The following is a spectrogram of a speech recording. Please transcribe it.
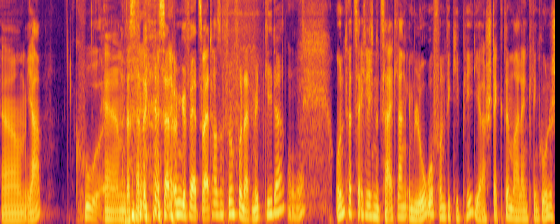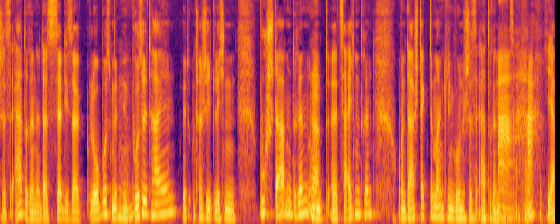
Ähm, ja, Cool. Ähm, das, hat, das hat ungefähr 2500 Mitglieder. Oh. Und tatsächlich eine Zeit lang im Logo von Wikipedia steckte mal ein klingonisches R drin. Das ist ja dieser Globus mit mhm. in Puzzleteilen mit unterschiedlichen Buchstaben drin ja. und äh, Zeichen drin. Und da steckte mal ein klingonisches R drin. Aha. Ja.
